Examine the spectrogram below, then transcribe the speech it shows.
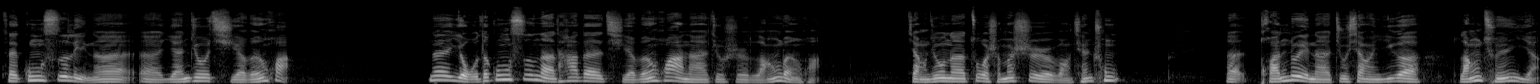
在公司里呢，呃，研究企业文化。那有的公司呢，它的企业文化呢就是狼文化，讲究呢做什么事往前冲，呃，团队呢就像一个狼群一样。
